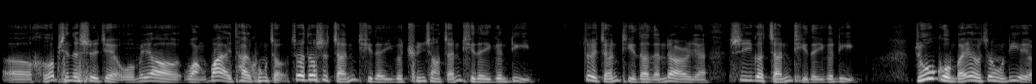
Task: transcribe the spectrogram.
呃，和平的世界，我们要往外太空走，这都是整体的一个趋向，整体的一个力，对整体的人类而言是一个整体的一个力。如果没有这种力，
